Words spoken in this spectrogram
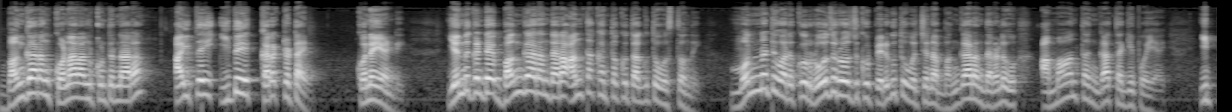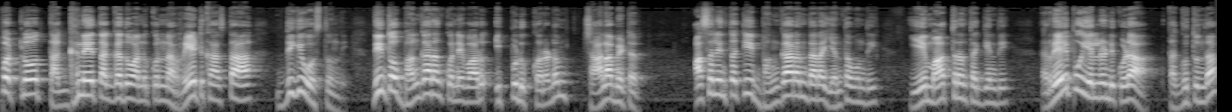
బంగారం కొనాలనుకుంటున్నారా? అయితే ఇదే కరెక్ట్ టైం. కొనేయండి. ఎందుకంటే బంగారం ధర అంతకంతకు తగ్గుతూ వస్తుంది. మొన్నటి వరకు రోజు రోజుకు పెరుగుతూ వచ్చిన బంగారం ధరలు అమాంతంగా తగ్గిపోయాయి. ఇప్పట్లో తగ్గనే తగ్గదు అనుకున్న రేటు కాస్త దిగి వస్తుంది. దీంతో బంగారం కొనేవారు ఇప్పుడు కొనడం చాలా బెటర్. అసలు ఇంతకీ బంగారం ధర ఎంత ఉంది? ఏ మాత్రం తగ్గింది? రేపు ఎల్లుండి కూడా తగ్గుతుందా?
